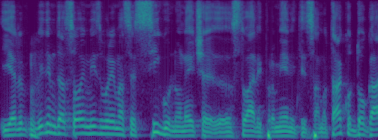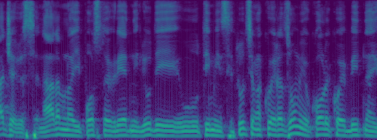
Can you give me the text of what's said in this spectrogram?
Jer hm. vidim da s ovim izborima se sigurno neće e, stvari promijeniti samo tako. Događaju se naravno i postoje vrijedni ljudi u tim institucijama koji razumiju koliko je bitna e,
